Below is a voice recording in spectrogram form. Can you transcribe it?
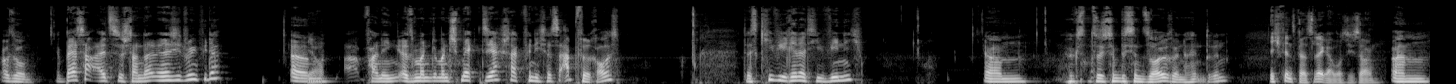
also besser als der Standard Energy Drink wieder. Ähm, Ja. Vor allen Dingen, also man, man schmeckt sehr stark, finde ich, das Apfel raus. Das Kiwi relativ wenig. Ähm, höchstens durch so ein bisschen Säure hinten drin. Ich find's ganz lecker, muss ich sagen. Ähm,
